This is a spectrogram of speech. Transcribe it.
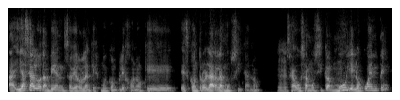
ah, y hace algo también Xavier Roland que es muy complejo, ¿no? Que es controlar la música, ¿no? Uh -huh. O sea, usa música muy elocuente,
